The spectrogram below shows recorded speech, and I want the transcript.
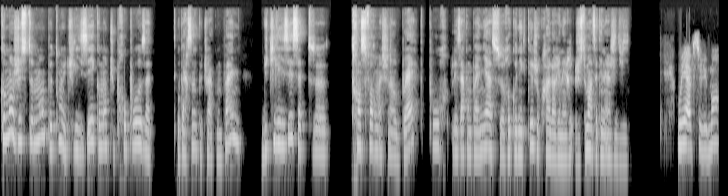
Comment justement peut-on utiliser, comment tu proposes aux personnes que tu accompagnes d'utiliser cette transformational breath pour les accompagner à se reconnecter, je crois, à leur énergie, justement à cette énergie de vie? Oui, absolument.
